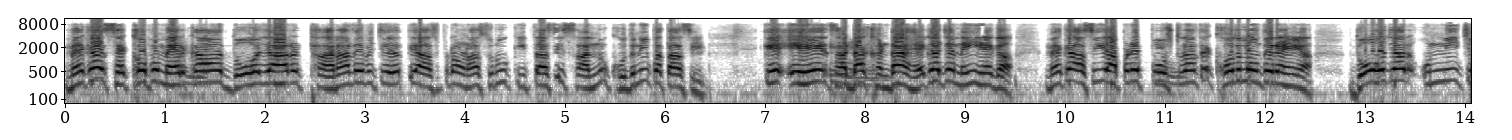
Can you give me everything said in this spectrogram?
ਮੈਂ ਕਿਹਾ ਸਿੱਖ ਆਫ ਅਮਰੀਕਾ 2018 ਦੇ ਵਿੱਚ ਇਤਿਹਾਸ ਪੜਾਉਣਾ ਸ਼ੁਰੂ ਕੀਤਾ ਸੀ, ਸਾਨੂੰ ਖੁਦ ਨਹੀਂ ਪਤਾ ਸੀ ਕਿ ਇਹ ਸਾਡਾ ਖੰਡਾ ਹੈਗਾ ਜਾਂ ਨਹੀਂ ਹੈਗਾ। ਮੈਂ ਕਿਹਾ ਅਸੀਂ ਆਪਣੇ ਪੋਸਟਰਾਂ ਤੇ ਖੁਦ ਲਾਉਂਦੇ ਰਹੇ ਹਾਂ। 2019 ਚ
